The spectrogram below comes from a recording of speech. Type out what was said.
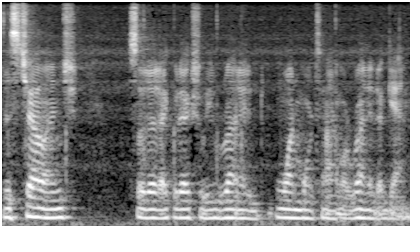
this challenge so that I could actually run it one more time or run it again.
